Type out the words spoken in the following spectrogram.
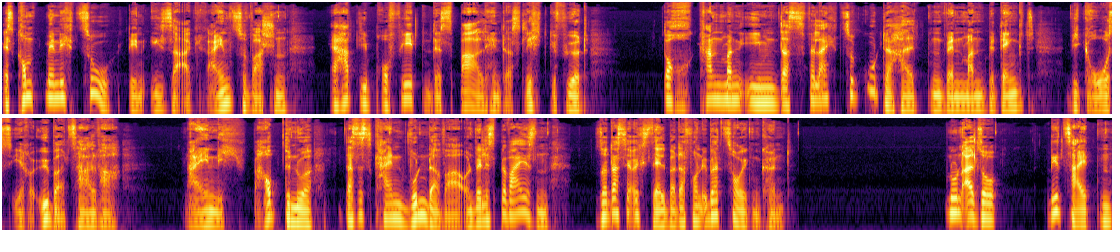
Es kommt mir nicht zu, den Isaak reinzuwaschen, er hat die Propheten des Baal hinters Licht geführt, doch kann man ihm das vielleicht zugute halten, wenn man bedenkt, wie groß ihre Überzahl war. Nein, ich behaupte nur, dass es kein Wunder war und will es beweisen, so dass ihr euch selber davon überzeugen könnt. Nun also, die Zeiten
